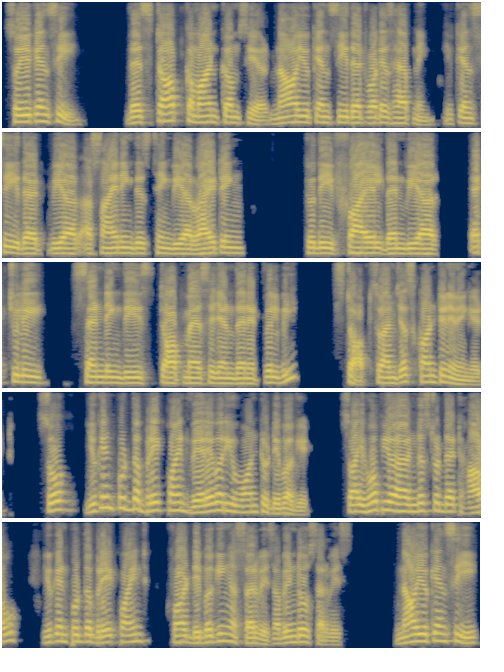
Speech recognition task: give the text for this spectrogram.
So you can see the stop command comes here. Now you can see that what is happening. You can see that we are assigning this thing, we are writing to the file, then we are actually sending the stop message and then it will be stopped. So I'm just continuing it. So you can put the breakpoint wherever you want to debug it. So I hope you have understood that how you can put the breakpoint for debugging a service, a Windows service. Now you can see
